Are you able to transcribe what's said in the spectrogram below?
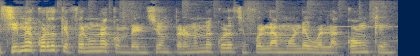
sí me acuerdo que fue en una convención, pero no me acuerdo si fue en la mole o en la conque.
